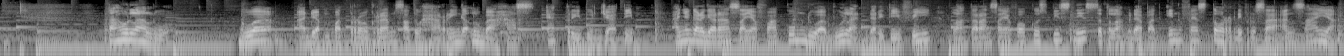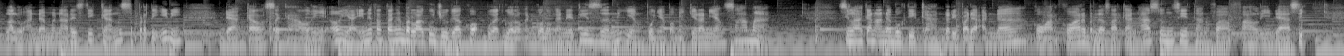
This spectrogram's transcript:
Tahun lalu Gua ada empat program satu hari nggak lu bahas At Tribun Jatim hanya gara-gara saya vakum dua bulan dari TV, lantaran saya fokus bisnis setelah mendapat investor di perusahaan saya. Lalu Anda menaristikan seperti ini, dangkal sekali. Oh ya, ini tantangan berlaku juga kok buat golongan-golongan netizen yang punya pemikiran yang sama. Silahkan Anda buktikan daripada Anda koar-koar berdasarkan asumsi tanpa validasi.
